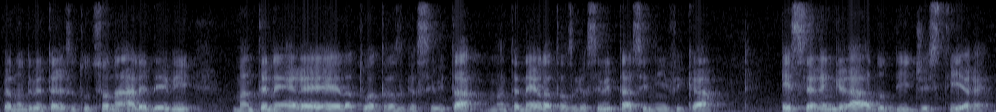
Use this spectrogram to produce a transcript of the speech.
Per non diventare istituzionale devi mantenere la tua trasgressività. Mantenere la trasgressività significa essere in grado di gestire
